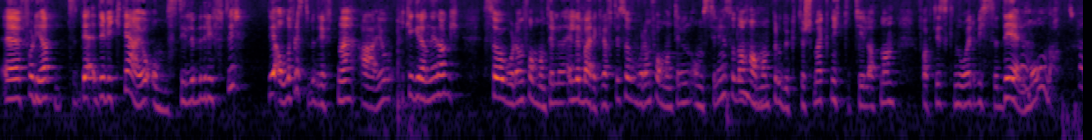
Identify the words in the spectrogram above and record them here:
Eh, fordi at det, det viktige er jo å omstille bedrifter. De aller fleste bedriftene er jo ikke grønne i dag. Så hvordan får man til, eller bærekraftig, så hvordan får man til en omstilling? Så da har man produkter som er knyttet til at man faktisk når visse delmål. da.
